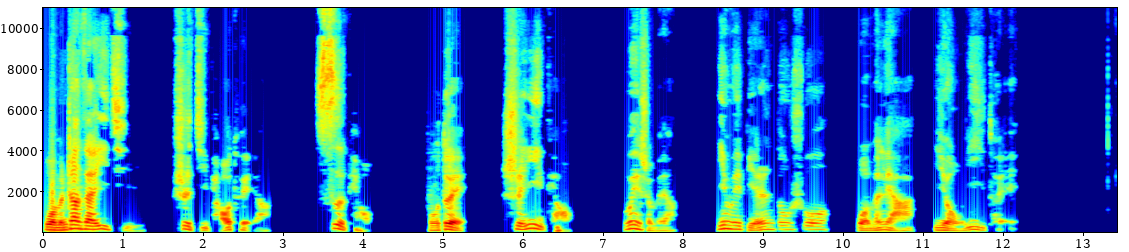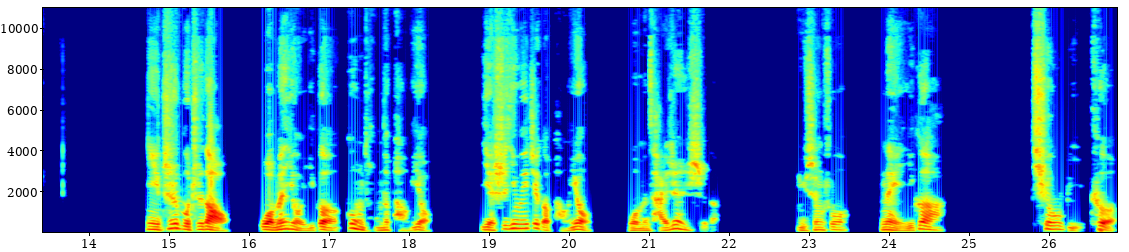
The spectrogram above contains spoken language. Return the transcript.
我们站在一起是几条腿呀？四条，不对，是一条。为什么呀？因为别人都说我们俩有一腿。你知不知道我们有一个共同的朋友？也是因为这个朋友，我们才认识的。女生说：“哪一个啊？”丘比特，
